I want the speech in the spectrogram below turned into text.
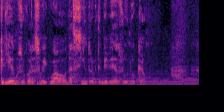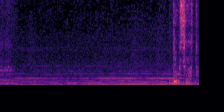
Criamos o coração igual ao da síndrome do bebê azul no cão. Deu certo?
